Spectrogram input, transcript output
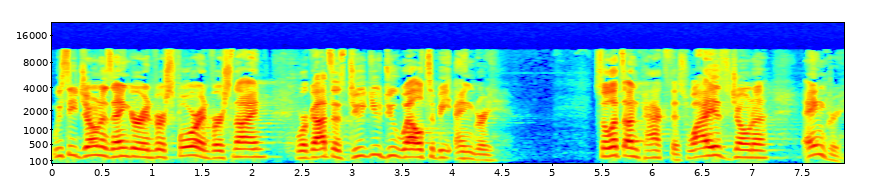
We see Jonah's anger in verse 4 and verse 9, where God says, Do you do well to be angry? So, let's unpack this. Why is Jonah angry?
